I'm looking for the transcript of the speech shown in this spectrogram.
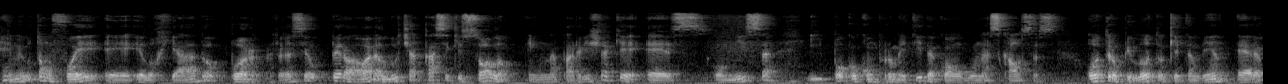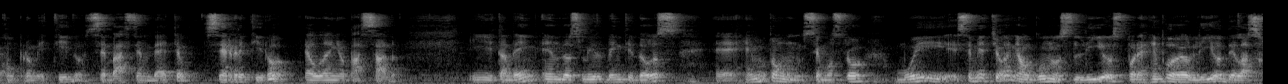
Hamilton foi eh, elogiado por Russell, pero agora luta casi que solo em uma parrilla que é omissa e pouco comprometida com algumas causas. Outro piloto que também era comprometido, Sebastian Vettel, se retirou o ano passado. E também em 2022, eh, Hamilton se mostrou muito, se meteu em alguns líos, por exemplo, o lío de las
